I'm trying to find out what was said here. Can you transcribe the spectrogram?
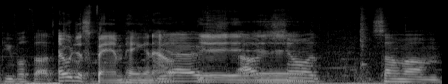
people thought. It was just fam hanging out. Yeah, it was just- I was just Yeah. chilling with some um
